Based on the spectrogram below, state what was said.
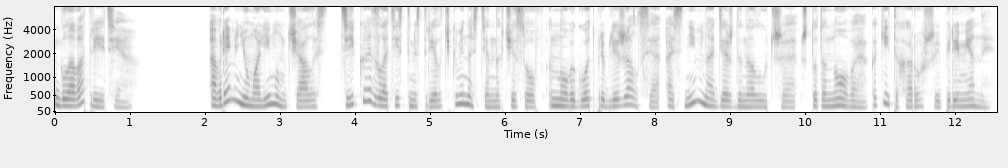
Глава третья. А время неумолимо мчалось, тикая золотистыми стрелочками настенных часов. Новый год приближался, а с ним надежды на лучшее, что-то новое, какие-то хорошие перемены.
